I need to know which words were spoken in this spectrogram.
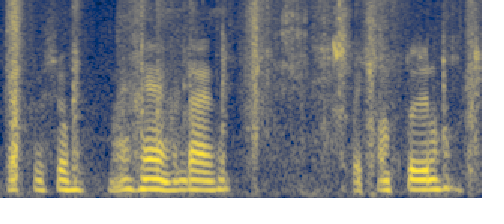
ครับคุณผู้ชมไม้แห้งกันได้ครับ ไปทำฟืนครับ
